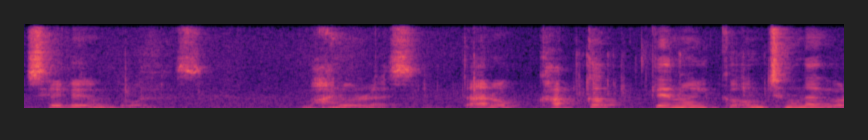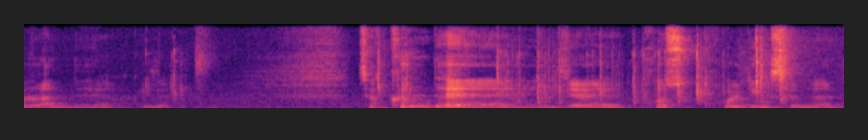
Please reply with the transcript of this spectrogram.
3배 정도 올랐어요. 많이 올랐어요. 따로 각각 떼놓으니까 엄청나게 올랐네요. 그죠? 자 근데 이제 포스코홀딩스는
